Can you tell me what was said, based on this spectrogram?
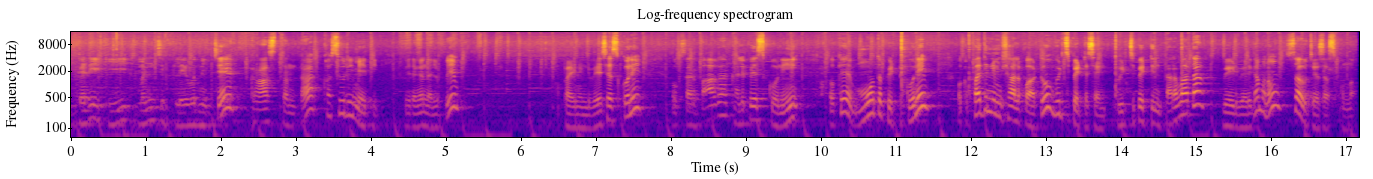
ఈ కర్రీకి మంచి ఫ్లేవర్నిచ్చే కాస్తంత కసూరి మేతి ఈ విధంగా నలిపి పైనుండి వేసేసుకొని ఒకసారి బాగా కలిపేసుకొని ఓకే మూత పెట్టుకొని ఒక పది నిమిషాల పాటు విడిచిపెట్టేసేయండి. విడిచిపెట్టిన తర్వాత వేడివేడిగా మనం సర్వ్ చేసేసుకుందాం.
